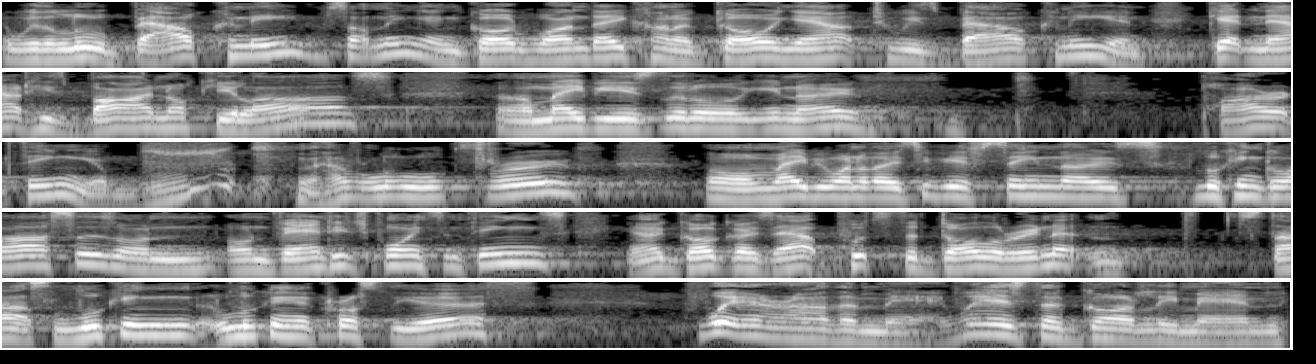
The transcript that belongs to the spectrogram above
with a little balcony or something, and God one day kind of going out to his balcony and getting out his binoculars, uh, maybe his little, you know, pirate thing, you have a little look through. Or maybe one of those, if you've seen those looking glasses on, on vantage points and things, you know, God goes out, puts the dollar in it, and starts looking, looking across the earth. Where are the men? Where's the godly man?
